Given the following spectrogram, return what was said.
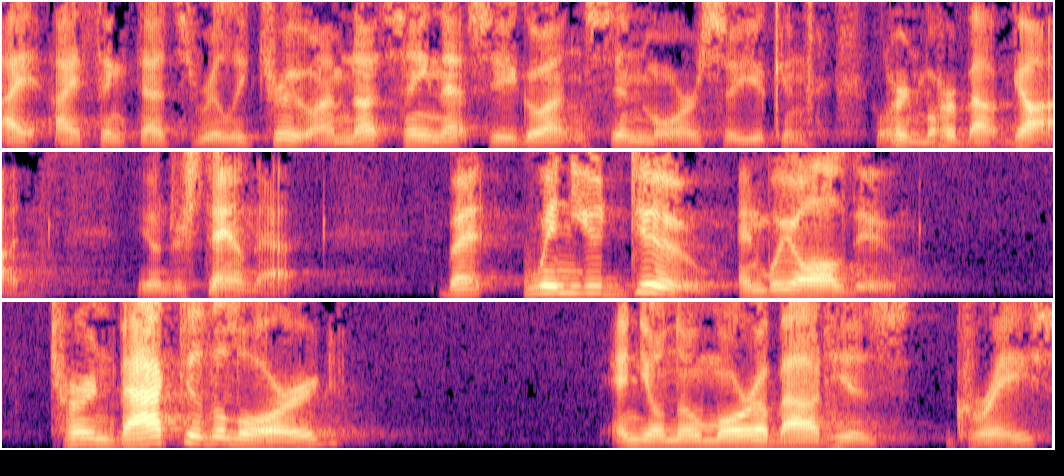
I, I think that's really true. I'm not saying that so you go out and sin more so you can learn more about God. You understand that. But when you do, and we all do, turn back to the Lord, and you'll know more about His grace,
